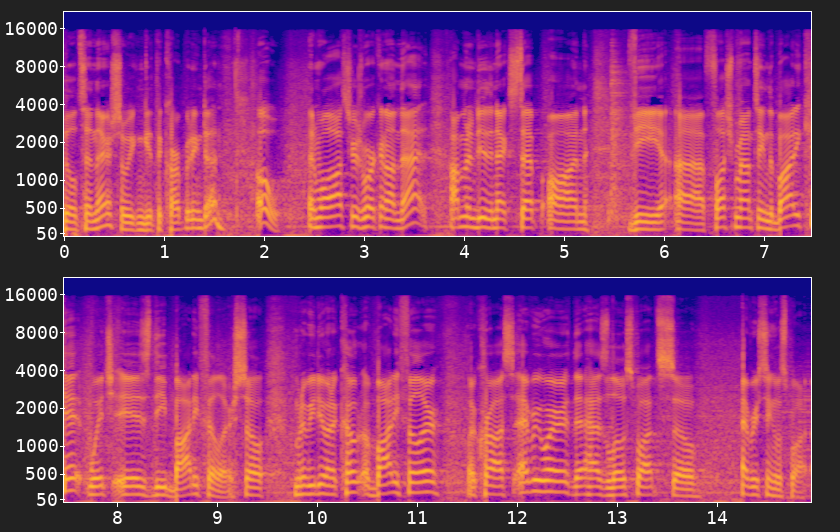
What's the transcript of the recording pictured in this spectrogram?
built in there so we can get the carpeting done. Oh and while Oscar's working on that I'm gonna do the next step on the uh, flush mounting the body kit which is the body filler. So I'm gonna be doing a coat of body filler across everywhere that has low spots so every single spot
